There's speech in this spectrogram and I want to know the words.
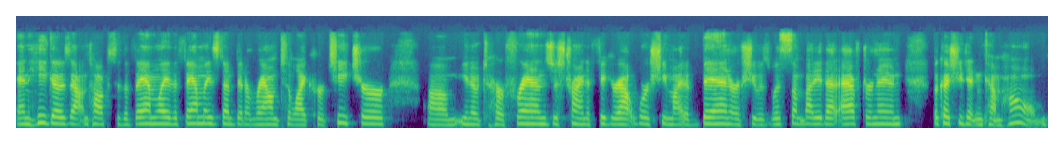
And he goes out and talks to the family. The family's done been around to like her teacher, um, you know, to her friends, just trying to figure out where she might have been or if she was with somebody that afternoon because she didn't come home.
